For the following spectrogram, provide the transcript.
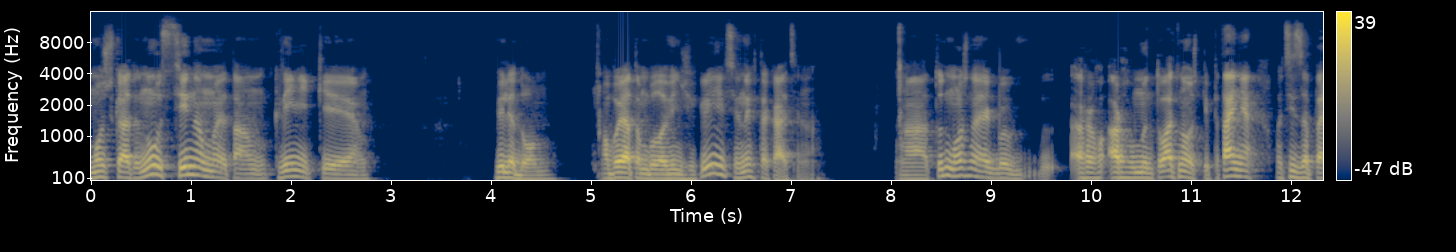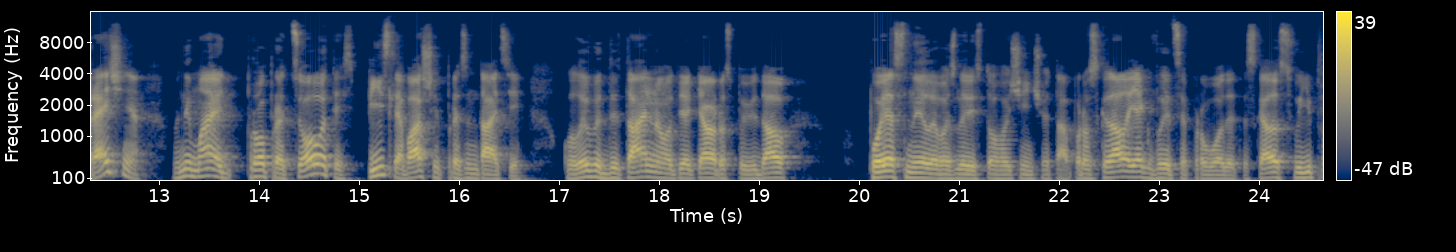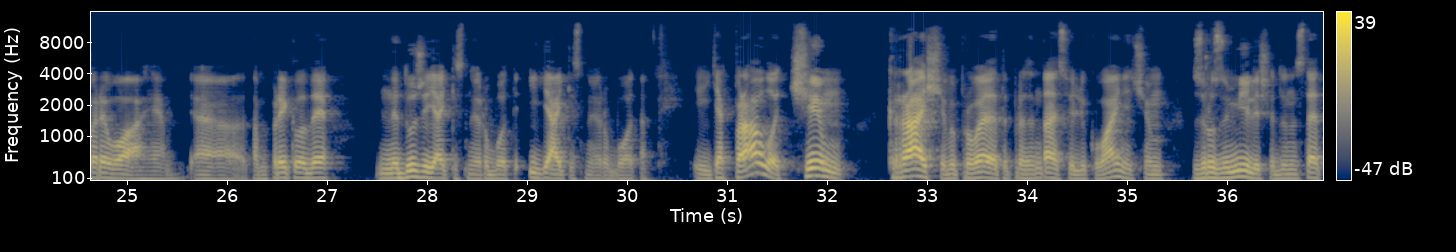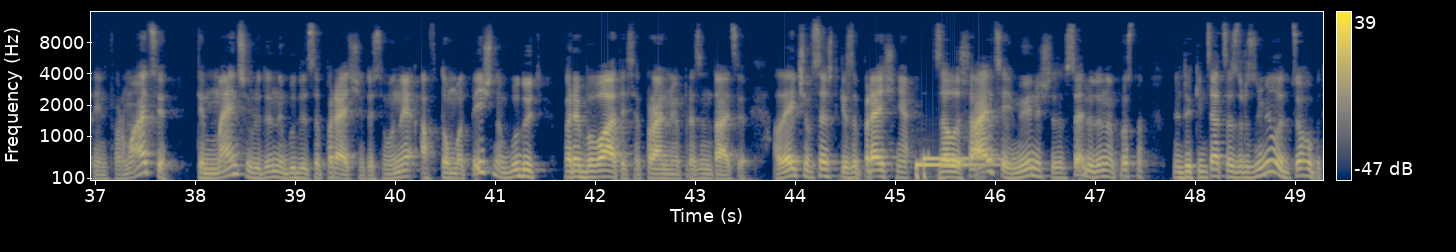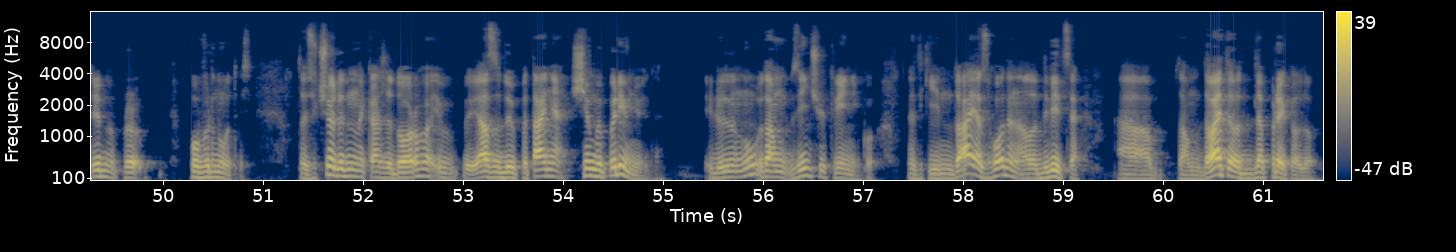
Можу сказати, ну, з цінами там клініки біля дому. Або я там була в іншій клініці, в них така ціна. А, Тут можна якби аргументувати знову ж таки, питання, оці заперечення, вони мають пропрацьовуватись після вашої презентації коли ви детально, от як я розповідав, пояснили важливість того чи іншого етапу, розказали, як ви це проводите, сказали свої переваги, е, там приклади не дуже якісної роботи і якісної роботи. І, як правило, чим краще ви проведете презентацію лікування, чим зрозуміліше донесете інформацію, тим менше в людини буде заперечень. Тобто вони автоматично будуть перебиватися правильною презентацією. Але якщо все ж таки заперечення залишаються, ймовірніше за все, людина просто не до кінця це зрозуміла, до цього потрібно повернутися. Тобто, якщо людина каже дорого, і я задаю питання, з чим ви порівнюєте? І людина, ну там з іншою клінікою. Я такий, ну да, я згоден, але дивіться, а, там, давайте от для прикладу.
